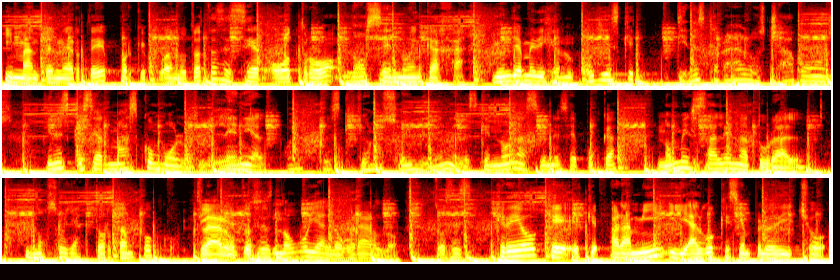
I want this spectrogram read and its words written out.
y mantenerte, porque cuando tratas de ser otro, no sé, no encaja. Y un día me dijeron, oye, es que tienes que hablar a los chavos, tienes que ser más como los millennials. Bueno, pues es que yo no soy millennial, es que no nací en esa época, no me sale natural, no soy actor tampoco. Claro. Entonces no voy a lograrlo. Entonces creo que, que para mí, y algo que siempre lo he dicho,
